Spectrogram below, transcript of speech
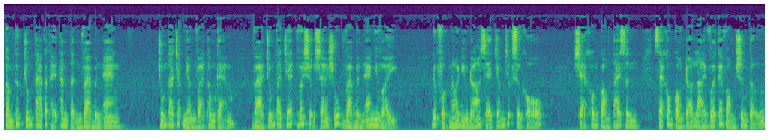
Tâm thức chúng ta có thể thanh tịnh và bình an. Chúng ta chấp nhận và thông cảm, và chúng ta chết với sự sáng suốt và bình an như vậy đức phật nói điều đó sẽ chấm dứt sự khổ sẽ không còn tái sinh sẽ không còn trở lại với cái vòng sinh tử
